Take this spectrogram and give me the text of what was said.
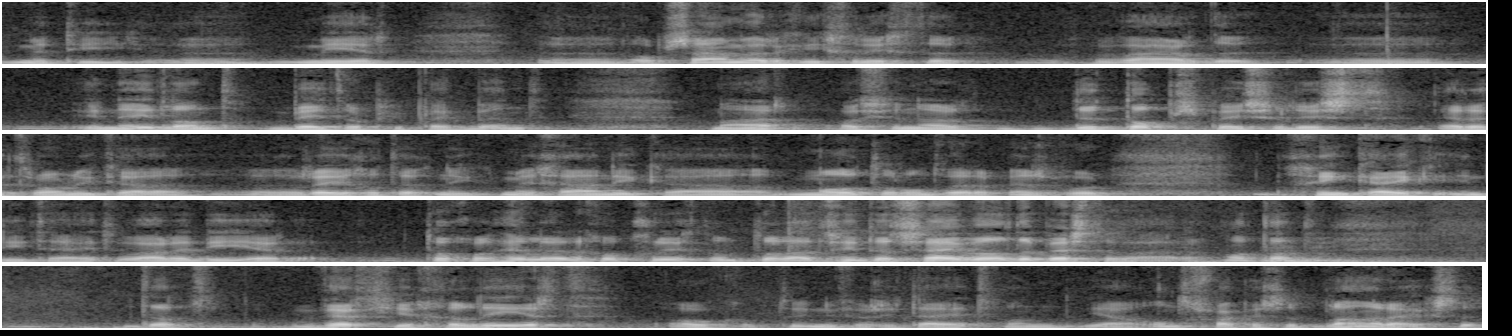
met die uh, meer uh, op samenwerking gerichte waarden uh, in Nederland beter op je plek bent. Maar als je naar de topspecialist elektronica, uh, regeltechniek, mechanica, motorontwerp enzovoort ging kijken in die tijd, waren die er toch wel heel erg op gericht om te laten zien dat zij wel de beste waren. Want dat, mhm. dat werd je geleerd, ook op de universiteit, van ja, ons vak is het belangrijkste.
